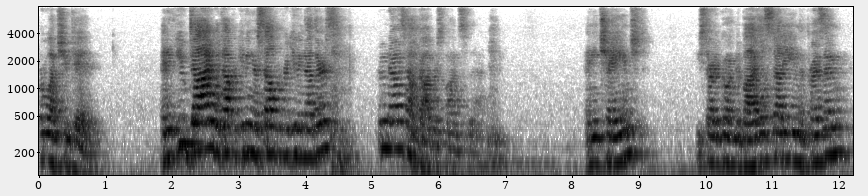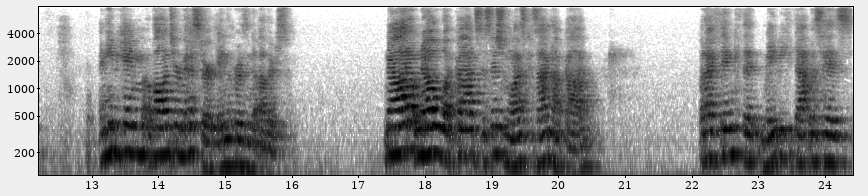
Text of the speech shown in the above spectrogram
for what you did. And if you die without forgiving yourself or forgiving others, who knows how God responds to that? And he changed. He started going to Bible study in the prison. And he became a volunteer minister in the prison to others. Now, I don't know what God's decision was because I'm not God. But I think that maybe that was his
